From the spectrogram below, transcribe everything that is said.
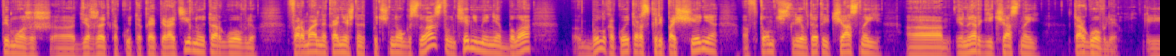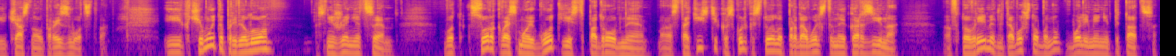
ты можешь э, держать какую-то кооперативную торговлю. Формально, конечно, это подчинено государству, но, тем не менее, была, было какое-то раскрепощение в том числе вот этой частной э, энергии, частной торговли и частного производства. И к чему это привело снижение цен? Вот 48 год, есть подробная э, статистика, сколько стоила продовольственная корзина в то время для того, чтобы ну, более-менее питаться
